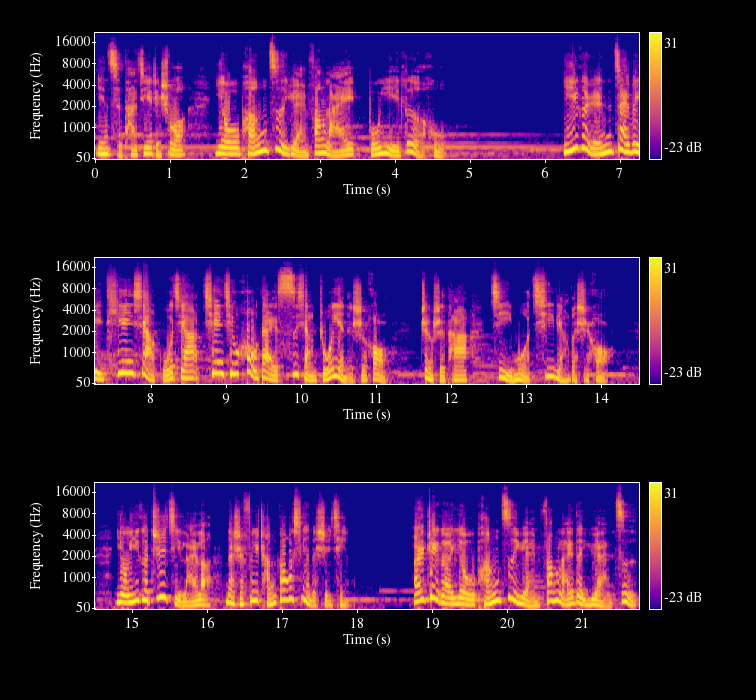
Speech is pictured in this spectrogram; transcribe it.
因此，他接着说：“有朋自远方来，不亦乐乎？”一个人在为天下国家、千秋后代思想着眼的时候，正是他寂寞凄凉的时候。有一个知己来了，那是非常高兴的事情。而这个“有朋自远方来的远”字，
